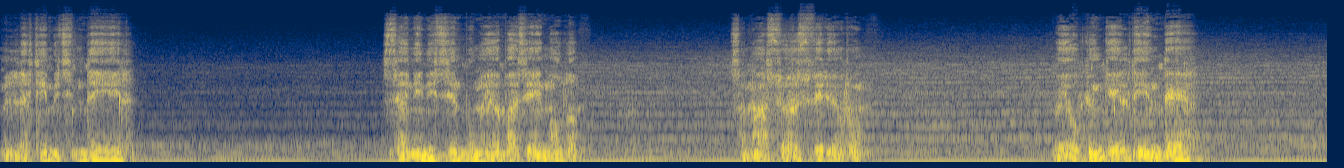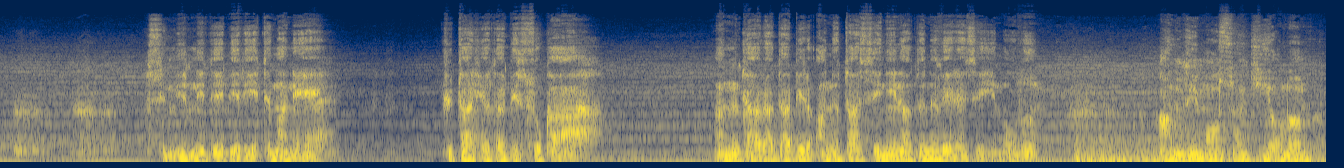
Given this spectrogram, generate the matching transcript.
milletim için değil, senin için bunu yapacağım oğlum. Sana söz veriyorum. Ve o gün geldiğinde Simirni'de bir yetimhaneye, Kütahya'da bir sokağa, Ankara'da bir anıta senin adını vereceğim oğlum. Andım olsun ki oğlum.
